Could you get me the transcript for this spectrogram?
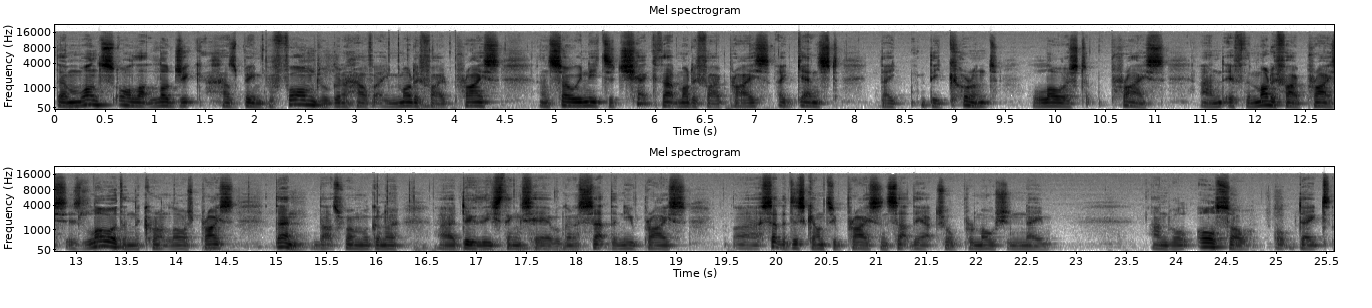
Then once all that logic has been performed, we're going to have a modified price. And so we need to check that modified price against the, the current lowest price. And if the modified price is lower than the current lowest price, then that's when we're going to uh, do these things here. We're going to set the new price, uh, set the discounted price and set the actual promotion name. And we'll also update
